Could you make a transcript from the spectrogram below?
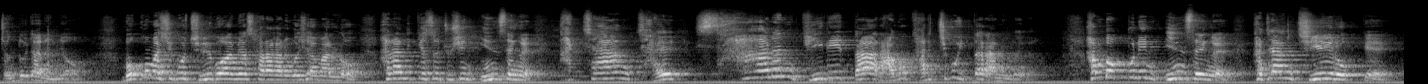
전도자는요. 먹고 마시고 즐거워하며 살아가는 것이야말로 하나님께서 주신 인생을 가장 잘 사는 길이다라고 가르치고 있다라는 거예요. 한 번뿐인 인생을 가장 지혜롭게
